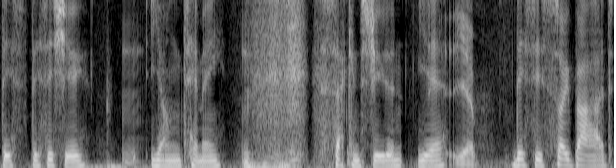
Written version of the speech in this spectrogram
this this issue, young Timmy, second student, yeah, Yep. This is so bad.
